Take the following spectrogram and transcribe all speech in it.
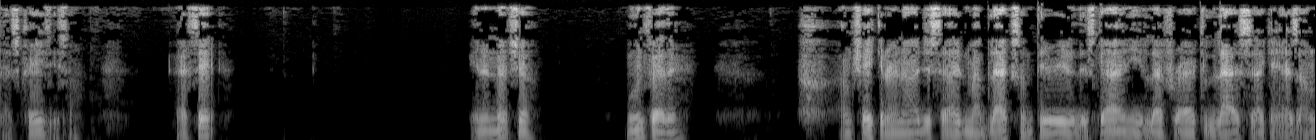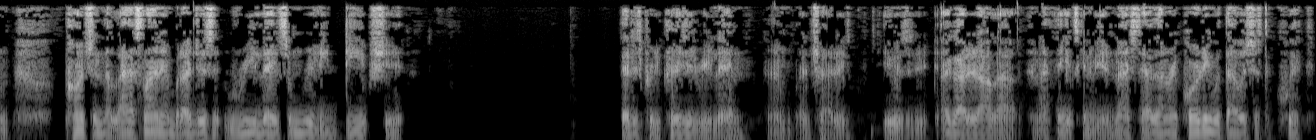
That's crazy, so that's it. In a nutshell. Moon feather. I'm shaking right now. I just added my black sun theory to this guy and he left right at the last second as I'm punching the last line in, but I just relayed some really deep shit. That is pretty crazy to relay. I tried to, it was, I got it all out and I think it's to be nice to have that on recording, but that was just a quick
